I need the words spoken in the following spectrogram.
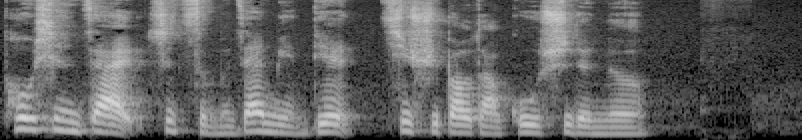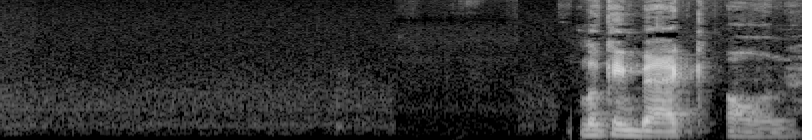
，Paul 现在是怎么在缅甸继续报道故事的呢？Looking back on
